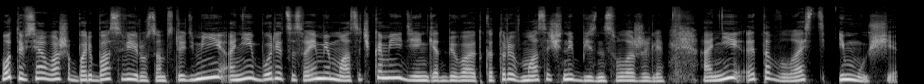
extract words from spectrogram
Вот и вся ваша борьба с вирусом, с людьми. Они борются своими масочками и деньги отбивают, которые в масочный бизнес вложили. Они — это власть имущие.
